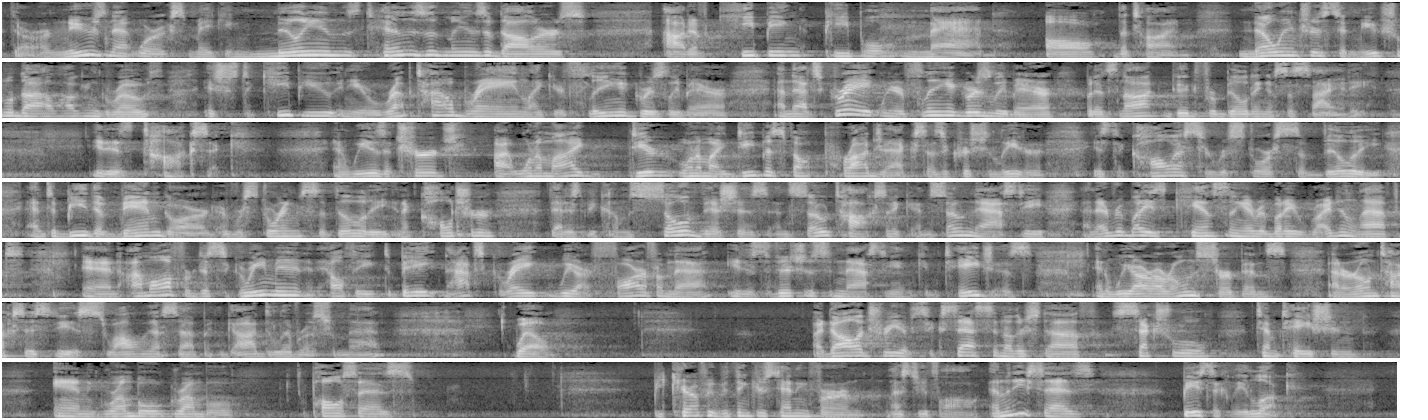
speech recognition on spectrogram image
There are news networks making millions, tens of millions of dollars out of keeping people mad all the time. No interest in mutual dialogue and growth. It's just to keep you in your reptile brain like you're fleeing a grizzly bear. And that's great when you're fleeing a grizzly bear, but it's not good for building a society. It is toxic. And we as a church, one of my dear, one of my deepest felt projects as a Christian leader is to call us to restore civility and to be the vanguard of restoring civility in a culture that has become so vicious and so toxic and so nasty and everybody's canceling everybody right and left. And I'm all for disagreement and healthy debate. That's great. We are far from that. It is vicious and nasty and contagious and we are our own serpents and our own toxicity is swallowing us up and God deliver us from that. Well, idolatry of success and other stuff, sexual temptation, and grumble, grumble. Paul says, be careful if you think you're standing firm, lest you fall. And then he says, basically, look,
